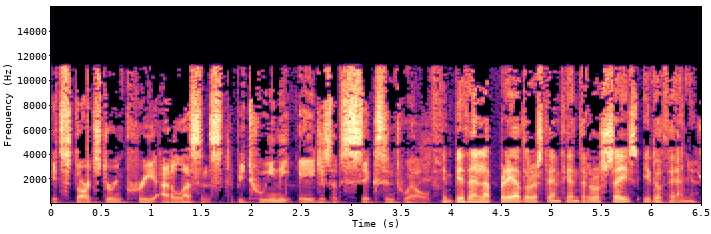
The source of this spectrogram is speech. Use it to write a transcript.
It starts during pre-adolescence, between the ages of 6 and 12. Empieza en la preadolescencia, entre los 6 y 12 años.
